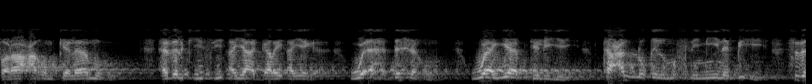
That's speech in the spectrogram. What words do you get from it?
faraacahum kalaamuhu hadalkiisii ayaa galay ayaga wa ahdashahum waa yaabgeliyey tacalluqi almuslimiina bihi sida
